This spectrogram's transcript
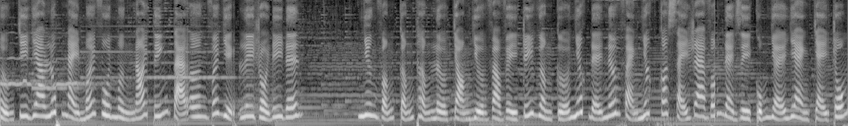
Phượng Chi Giao lúc này mới vui mừng nói tiếng tạ ơn với Diệp Ly rồi đi đến. Nhưng vẫn cẩn thận lựa chọn dựa vào vị trí gần cửa nhất để nếu vạn nhất có xảy ra vấn đề gì cũng dễ dàng chạy trốn.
